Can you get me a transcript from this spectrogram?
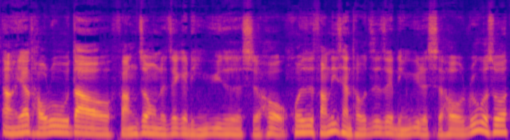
啊、要投入到房仲的这个领域的时候，或者是房地产投资这个领域的时候，如果说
